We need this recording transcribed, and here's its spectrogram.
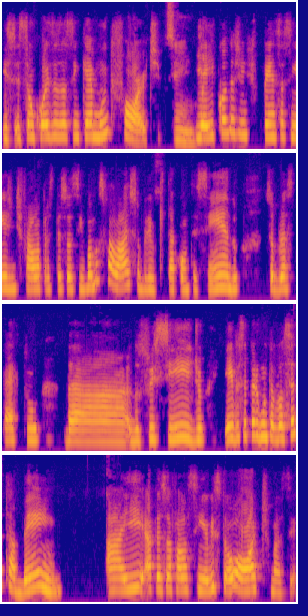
Isso são coisas assim que é muito forte. Sim. E aí, quando a gente pensa assim, a gente fala para as pessoas assim: vamos falar sobre o que está acontecendo, sobre o aspecto da, do suicídio. E aí você pergunta: você está bem? Aí a pessoa fala assim: eu estou ótima. Assim.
